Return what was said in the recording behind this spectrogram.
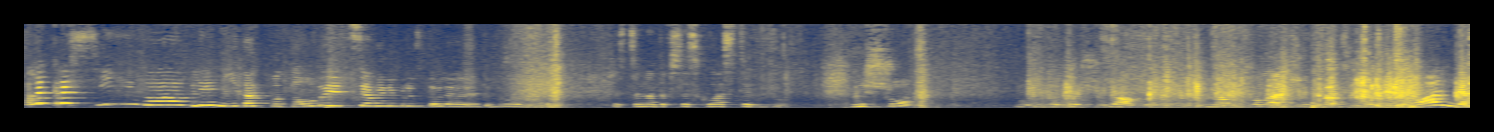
Але красиво, блін, мені так подобається, ви не представляєте просто. Зараз це треба все скласти в мішок. Може, також якось нам полегшить транспортування.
